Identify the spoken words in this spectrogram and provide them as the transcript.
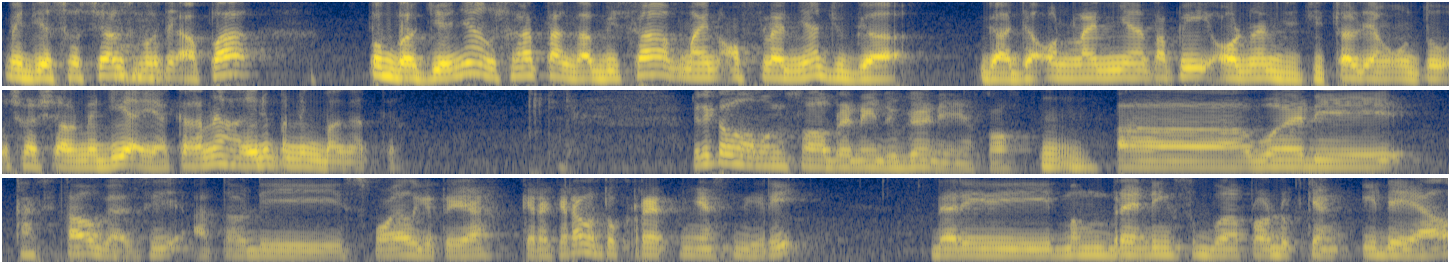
media sosial seperti apa. Pembagiannya harus rata. Nggak bisa main offline-nya juga nggak ada online-nya. Tapi online digital yang untuk sosial media ya. Karena hari ini penting banget ya. Ini kalau ngomong soal branding juga nih ya, kok. Eh, boleh dikasih tahu gak sih atau di spoil gitu ya? Kira-kira untuk rate-nya sendiri dari membranding sebuah produk yang ideal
